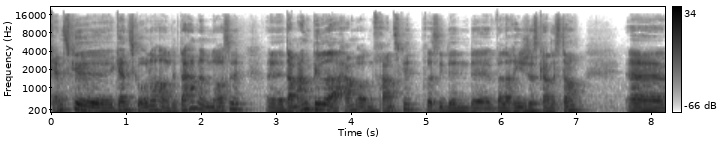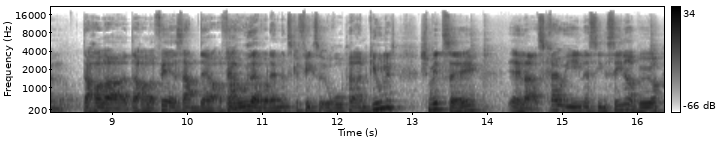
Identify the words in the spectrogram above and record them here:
ganske, ganske underholdende. Der har man også, øh, der er mange billeder af ham og den franske præsident øh, Valéry Giscard d'Estaing, øh, der, holder, der holder ferie sammen der og finder ja. Ud af, hvordan man skal fikse Europa. Og angiveligt, Schmidt sagde, eller skrev i en af sine senere bøger,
